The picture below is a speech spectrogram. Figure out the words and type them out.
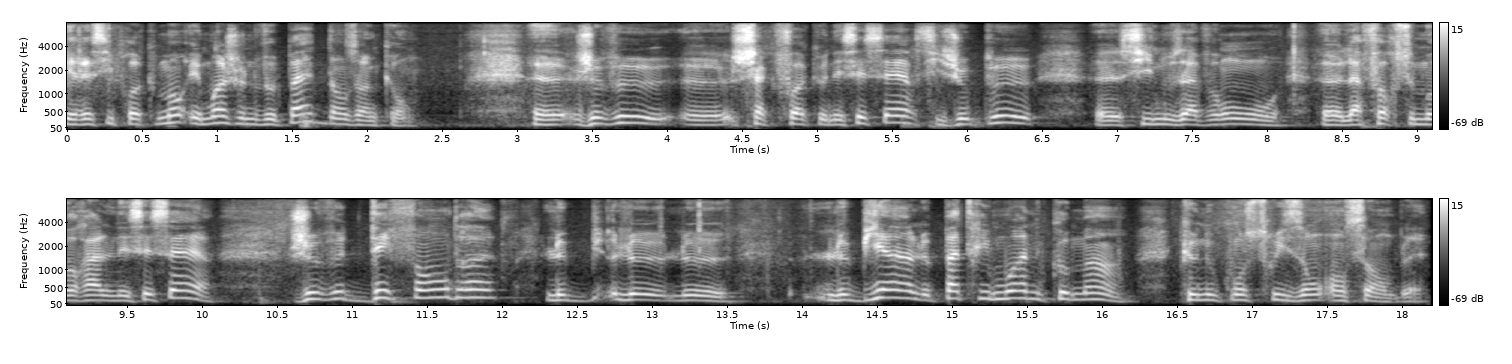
et réciproquement. Et moi, je ne veux pas être dans un camp. je veux, chaque fois que nécessaire, si je peux, si nous avons la force morale nécessaire, je veux défendre le, le, le bien, le patrimoine commun que nous construisons ensemble.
